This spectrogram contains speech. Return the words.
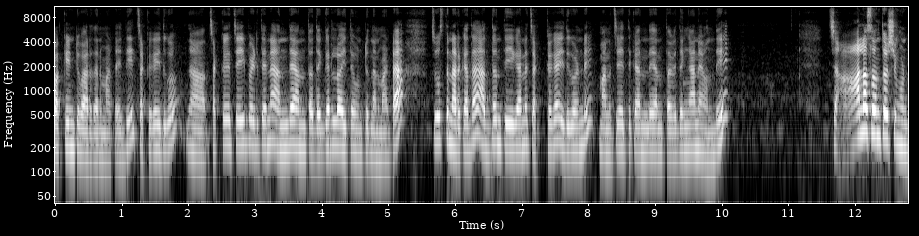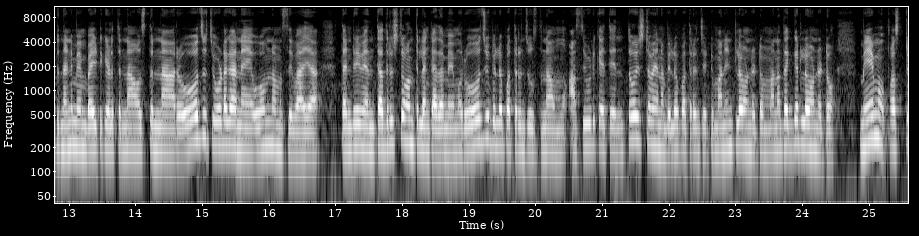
పక్కింటి వారిదనమాట ఇది. చక్కగా ఇదిగో చక్కగా చేయి పెడితేనే అందే అంత దగ్గరలో అయితే ఉంటుందనమాట. చూస్తున్నారు కదా! అద్దం తీయగానే చక్కగా ఇదిగోండి మన చేతికి అందే అంత విధంగానే ఉంది. చాలా సంతోషంగా ఉంటుందండి. మేము బయటికెళ్తున్నా, వస్తున్నా రోజు చూడగానే ఓం నమ శివాయ. తండ్రి ఎంత అదృష్టవంతులం కదా! మేము రోజు బిలోపత్రం చూస్తున్నాము. ఆ శివుడికి అయితే ఎంతో ఇష్టమైన బిలోపత్రం చెట్టు మన ఇంట్లో ఉండటం, మన దగ్గరలో ఉండటం. మేము ఫస్ట్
